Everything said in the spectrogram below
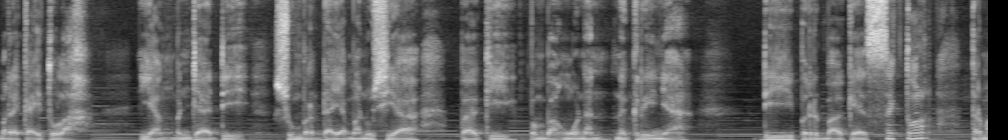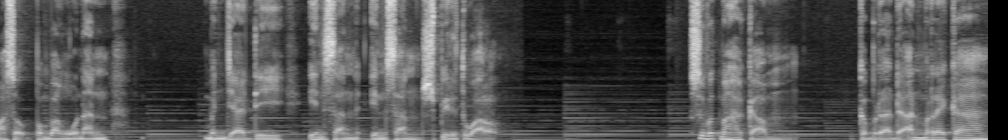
mereka itulah yang menjadi sumber daya manusia bagi pembangunan negerinya di berbagai sektor termasuk pembangunan menjadi insan-insan spiritual. Sobat Mahakam, keberadaan mereka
